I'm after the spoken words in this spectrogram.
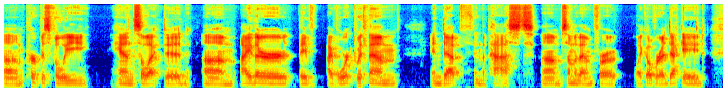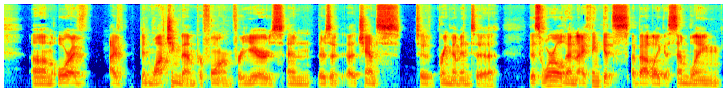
um, purposefully hand selected. Um, either they've I've worked with them in depth in the past, um, some of them for like over a decade, um, or I've I've been watching them perform for years, and there's a, a chance to bring them into this world. And I think it's about like assembling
